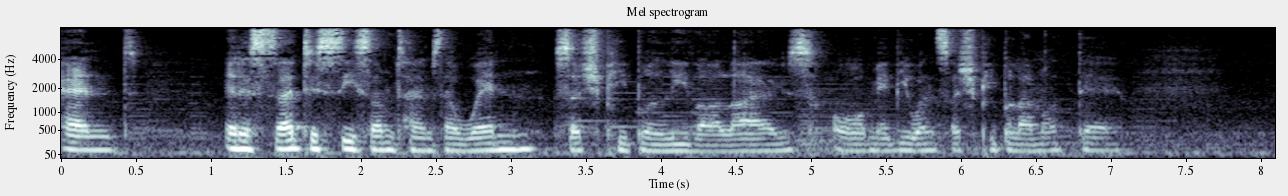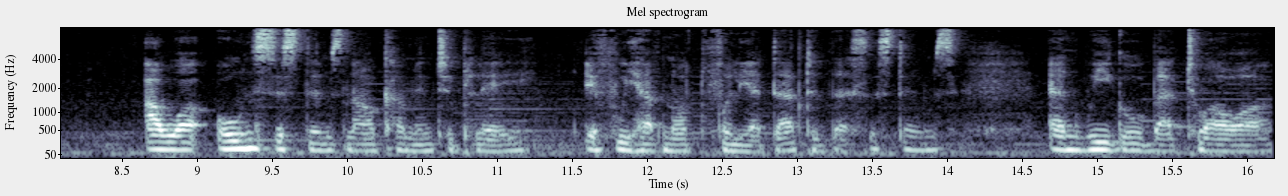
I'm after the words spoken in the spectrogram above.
And it is sad to see sometimes that when such people leave our lives, or maybe when such people are not there, our own systems now come into play if we have not fully adapted their systems and we go back to our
